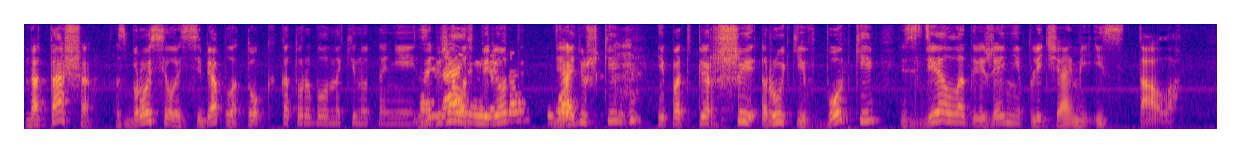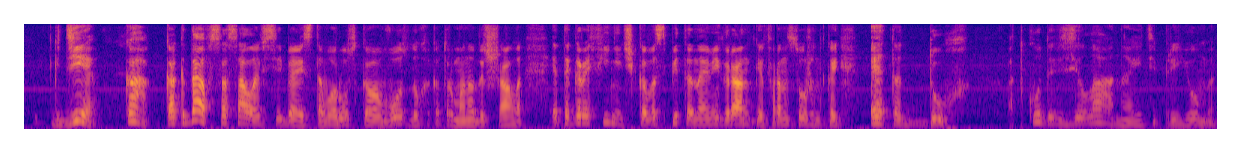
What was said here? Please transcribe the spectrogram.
Наташа сбросила с себя платок, который был накинут на ней, забежала вперед дядюшки и, подперши руки в боки, сделала движение плечами и стала. Где? Как? Когда всосала в себя из того русского воздуха, которым она дышала, эта графинечка, воспитанная мигранткой-француженкой, этот дух? Откуда взяла она эти приемы,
